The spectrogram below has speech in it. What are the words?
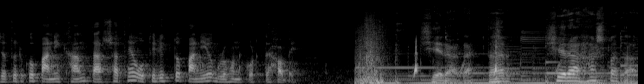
যে যতটুকু পানি খান, তার সাথে অতিরিক্ত পানিও গ্রহণ করতে হবে। সেরা ডাক্তার, সেরা হাসপাতাল।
